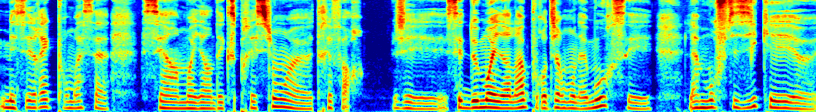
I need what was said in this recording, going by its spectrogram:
mais c'est vrai que pour moi, ça, c'est un moyen d'expression euh, très fort. J'ai ces deux moyens-là pour dire mon amour, c'est l'amour physique et euh,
